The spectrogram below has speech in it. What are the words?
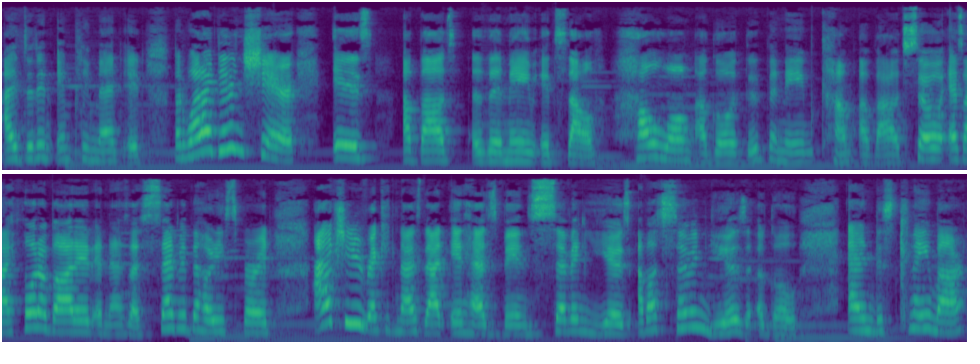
I didn't implement it. But what I didn't share is about the name itself. How long ago did the name come about? So, as I thought about it and as I said with the Holy Spirit, I actually recognized that it has been seven years, about seven years ago. And disclaimer,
